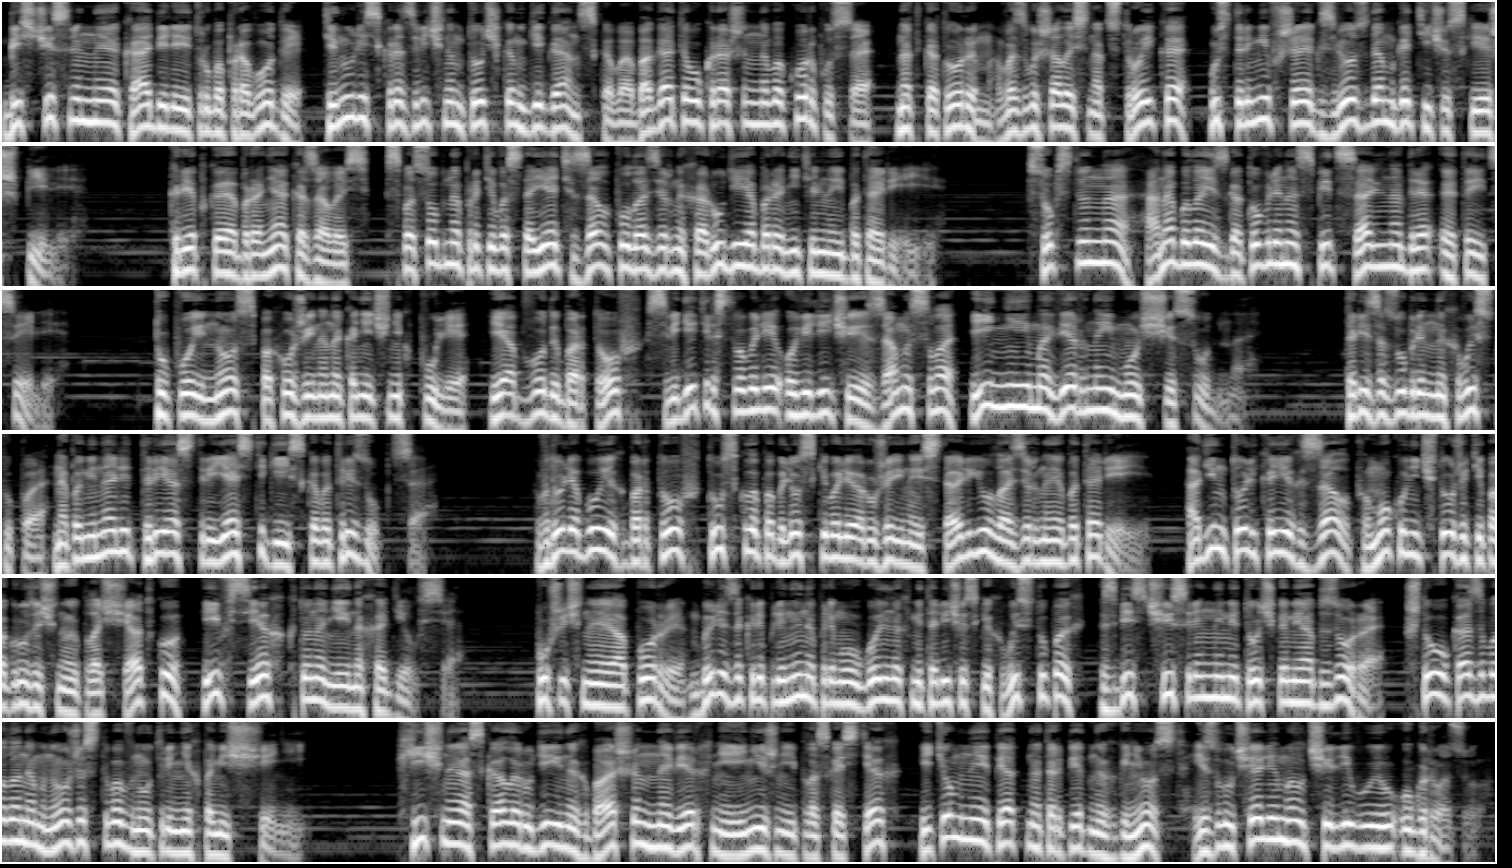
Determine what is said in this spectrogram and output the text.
Бесчисленные кабели и трубопроводы тянулись к различным точкам гигантского, богато украшенного корпуса, над которым возвышалась надстройка, устремившая к звездам готические шпили. Крепкая броня, казалось, способна противостоять залпу лазерных орудий оборонительной батареи. Собственно, она была изготовлена специально для этой цели – Тупой нос, похожий на наконечник пули, и обводы бортов свидетельствовали о величии замысла и неимоверной мощи судна. Три зазубренных выступа напоминали три острия стигийского трезубца. Вдоль обоих бортов тускло поблескивали оружейной сталью лазерные батареи. Один только их залп мог уничтожить и погрузочную площадку, и всех, кто на ней находился. Пушечные опоры были закреплены на прямоугольных металлических выступах с бесчисленными точками обзора, что указывало на множество внутренних помещений. Хищные оскалы орудийных башен на верхней и нижней плоскостях и темные пятна торпедных гнезд излучали молчаливую угрозу.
